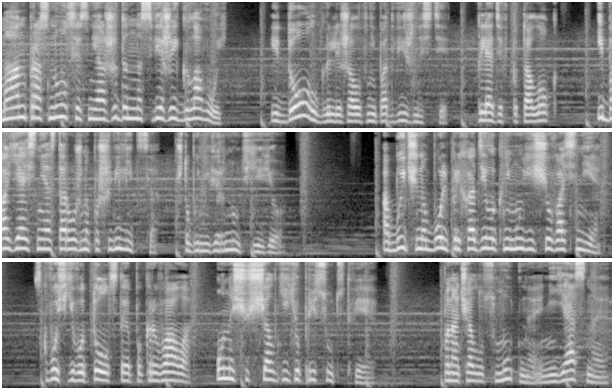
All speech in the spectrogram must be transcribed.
Маан проснулся с неожиданно свежей головой и долго лежал в неподвижности, глядя в потолок и боясь неосторожно пошевелиться, чтобы не вернуть ее. Обычно боль приходила к нему еще во сне, сквозь его толстое покрывало, он ощущал ее присутствие. Поначалу смутное, неясное,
